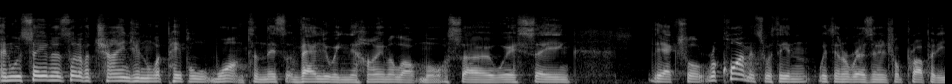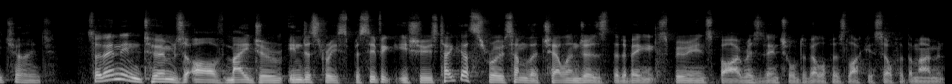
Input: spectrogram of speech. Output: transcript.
And we've seen a sort of a change in what people want, and they're sort of valuing their home a lot more. So we're seeing the actual requirements within, within a residential property change. So, then, in terms of major industry specific issues, take us through some of the challenges that are being experienced by residential developers like yourself at the moment.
